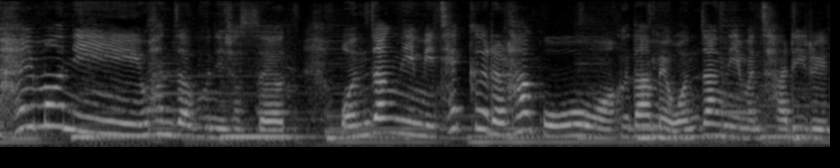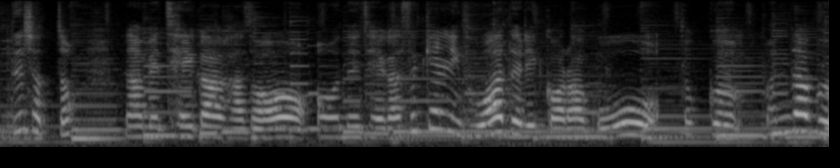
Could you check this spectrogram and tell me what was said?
할머니 환자분이셨어요. 원장님이 체크를 하고 그 다음에 원장님은 자리를 뜨셨죠. 그 다음에 제가 가서 오늘 제가 스케일링 도와드릴 거라고 조금 환자분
